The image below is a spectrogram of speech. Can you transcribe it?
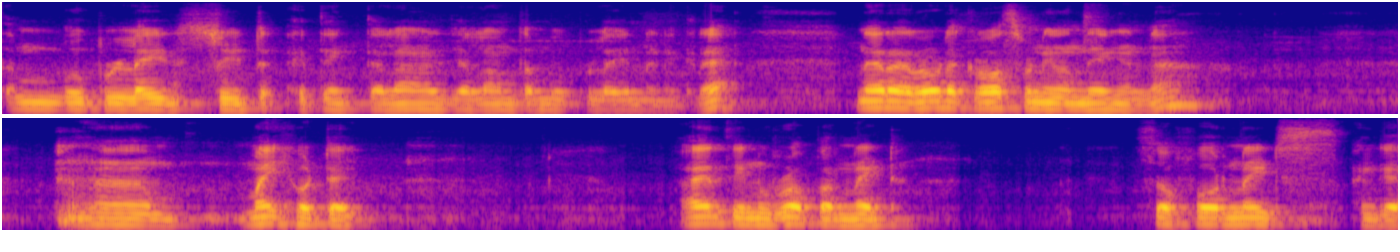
தம்பு பிள்ளை ஸ்ட்ரீட் ஐ திங்க் தெல்லான் ஜெல்லான் தம்பு பிள்ளைன்னு நினைக்கிறேன். நேராக ரோடை கிராஸ் பண்ணி வந்தீங்கன்னா மை ஹோட்டல் ஆயிரத்தி ஐநூறுரூவா per night so four nights அங்கே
